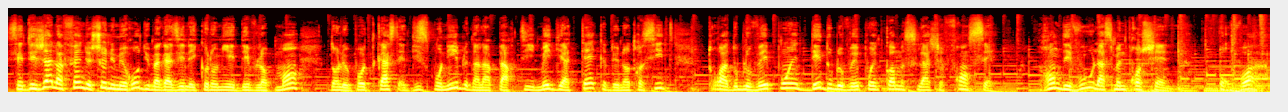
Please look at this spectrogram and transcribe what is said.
C'est déjà la fin de ce numéro du magazine Économie et Développement, dont le podcast est disponible dans la partie médiathèque de notre site www.dw.com/français. Rendez-vous la semaine prochaine. Au revoir.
